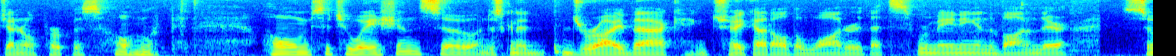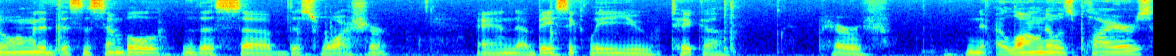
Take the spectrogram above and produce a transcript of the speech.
general purpose home home situations. So I'm just gonna dry vac and check out all the water that's remaining in the bottom there. So I'm gonna disassemble this uh, this washer and uh, basically you take a pair of long nose pliers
